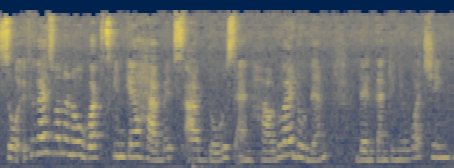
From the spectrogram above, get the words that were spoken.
So if you guys want to know what skincare habits are those and how do I do them then continue watching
